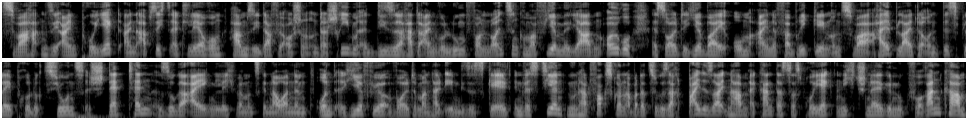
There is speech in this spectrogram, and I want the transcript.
zwar hatten sie ein Projekt, eine Absichtserklärung, haben sie dafür auch schon unterschrieben. Diese hatte ein Volumen von 19, 1,4 Milliarden Euro. Es sollte hierbei um eine Fabrik gehen und zwar Halbleiter- und Displayproduktionsstätten sogar eigentlich, wenn man es genauer nimmt. Und hierfür wollte man halt eben dieses Geld investieren. Nun hat Foxconn aber dazu gesagt, beide Seiten haben erkannt, dass das Projekt nicht schnell genug vorankam.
